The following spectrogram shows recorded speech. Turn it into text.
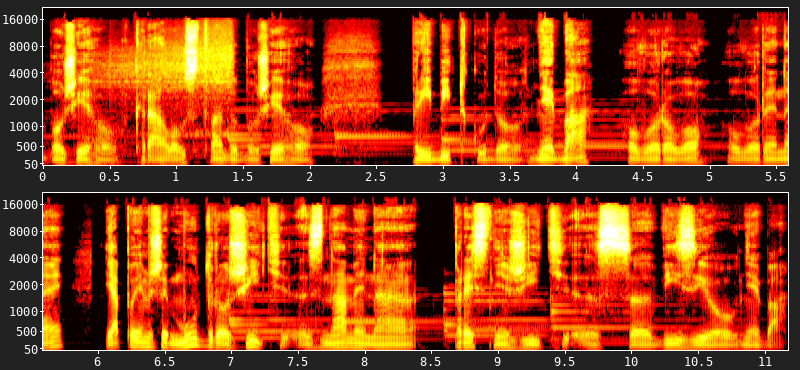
Božieho kráľovstva, do Božieho príbytku, do neba, hovorovo hovorené. Ja poviem, že múdro žiť znamená presne žiť s víziou neba.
